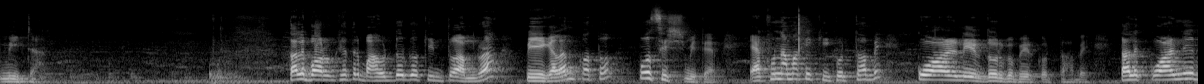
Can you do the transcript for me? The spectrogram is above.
মিটার। তাহলে বর্গক্ষেত্রের বাহুর দৈর্ঘ্য কিন্তু আমরা পেয়ে গেলাম কত? পঁচিশ মিটার। এখন আমাকে কি করতে হবে? কর্ণের দৈর্ঘ্য বের করতে হবে। তাহলে কর্ণের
